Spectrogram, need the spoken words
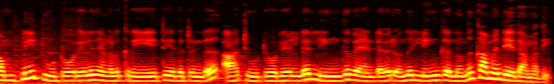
കംപ്ലീറ്റ് ട്യൂട്ടോറിയൽ ഞങ്ങൾ ക്രിയേറ്റ് ചെയ്തിട്ടുണ്ട്. ആ ട്യൂട്ടോറിയലിന്റെ ലിങ്ക് വേണ്ടവരൊന്ന് ലിങ്ക് എന്നൊന്ന് കമന്റ് ചെയ്താൽ മതി.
